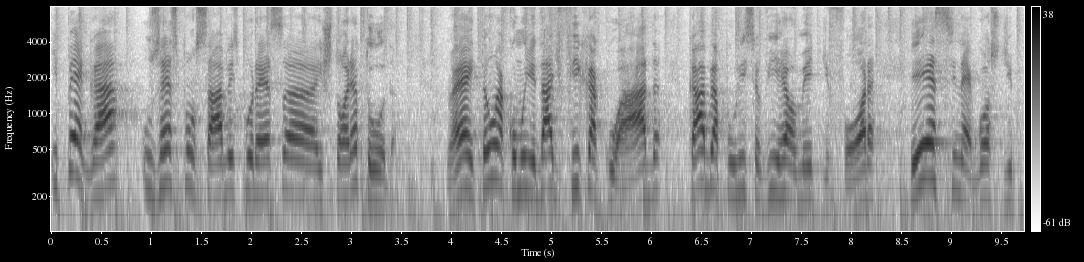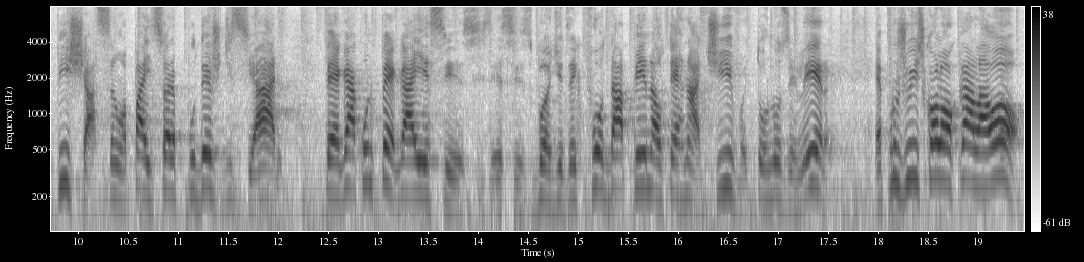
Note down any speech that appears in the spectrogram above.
e pegar os responsáveis por essa história toda. Não é? Então a comunidade fica acuada, cabe à polícia vir realmente de fora. Esse negócio de pichação, rapaz, isso era poder judiciário. Pegar, quando pegar esses, esses bandidos aí que for dar pena alternativa, de tornozeleira, é pro juiz colocar lá, ó,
